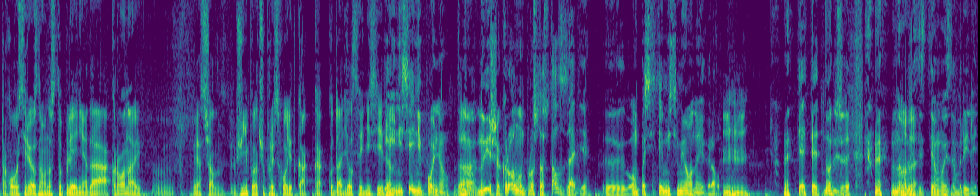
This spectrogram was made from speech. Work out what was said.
такого серьезного наступления, да, а Крона, я сначала вообще не понял, что происходит, как, как куда делся Енисей. Да? Енисей не понял. Да. Ну, ну, видишь, Акрон, он просто встал сзади, э, он по системе Симеона играл. Угу. 5-5-0 же новую ну, да. систему изобрели.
